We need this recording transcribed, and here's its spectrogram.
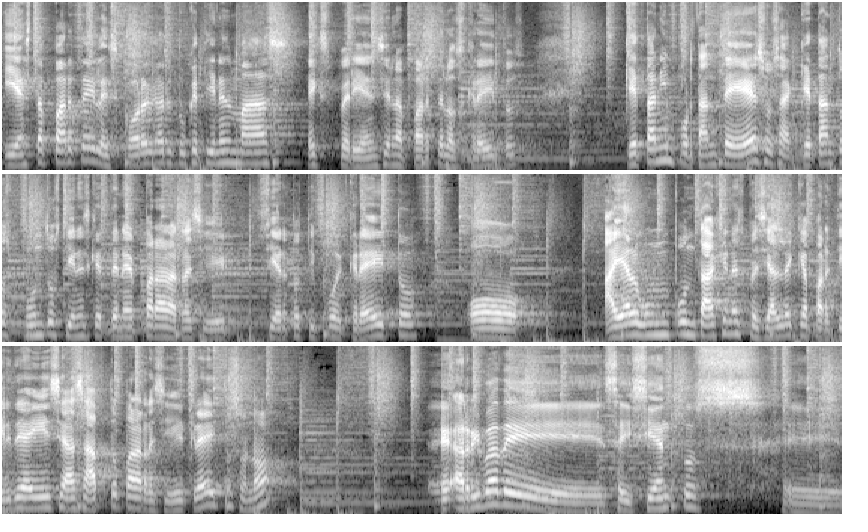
Y esta parte del score, tú que tienes más experiencia en la parte de los créditos, ¿qué tan importante es? O sea, ¿qué tantos puntos tienes que tener para recibir cierto tipo de crédito? ¿O hay algún puntaje en especial de que a partir de ahí seas apto para recibir créditos o no? Eh, arriba de 600 eh,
